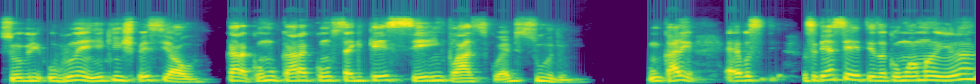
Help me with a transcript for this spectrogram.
sobre o Bruno Henrique em especial. Cara, como o cara consegue crescer em clássico, é absurdo. Um cara é você você tem a certeza como amanhã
